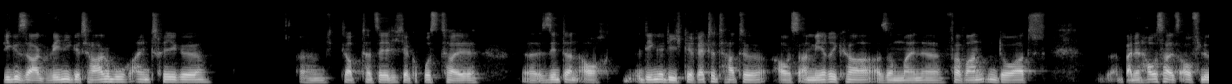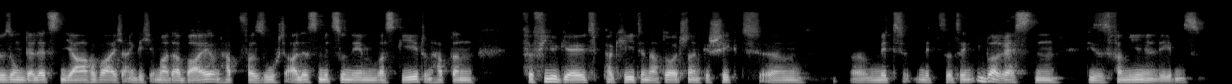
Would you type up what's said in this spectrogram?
wie gesagt, wenige Tagebucheinträge. Ähm, ich glaube tatsächlich, der Großteil äh, sind dann auch Dinge, die ich gerettet hatte aus Amerika, also meine Verwandten dort, bei den Haushaltsauflösungen der letzten Jahre war ich eigentlich immer dabei und habe versucht, alles mitzunehmen, was geht und habe dann für viel Geld Pakete nach Deutschland geschickt ähm, äh, mit, mit sozusagen Überresten dieses Familienlebens.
